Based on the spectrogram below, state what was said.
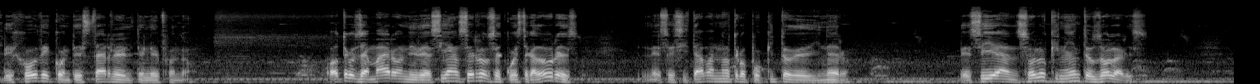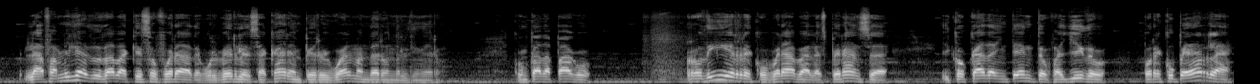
dejó de contestarle el teléfono. Otros llamaron y decían ser los secuestradores. Necesitaban otro poquito de dinero. Decían solo 500 dólares. La familia dudaba que eso fuera a devolverles a Karen, pero igual mandaron el dinero. Con cada pago, Rodríguez recobraba la esperanza y con cada intento fallido por recuperarla,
